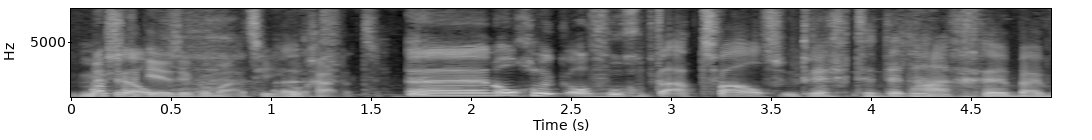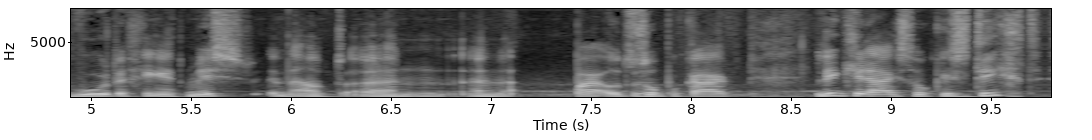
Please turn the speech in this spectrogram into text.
met Marcel. de verkeersinformatie. Hoe gaat het? Eh, een ongeluk al vroeg op de A12 Utrecht-Den Haag. Bij Woerden ging het mis. Een, auto, een, een paar auto's op elkaar. Linkerrijstrook is dicht.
